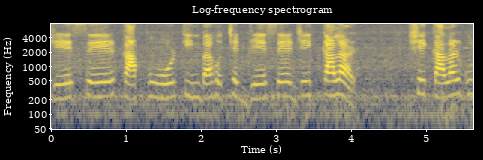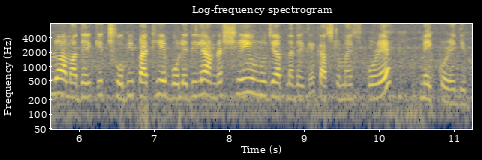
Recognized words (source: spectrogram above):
ড্রেসের কাপড় কিংবা হচ্ছে ড্রেসের যেই কালার, সেই কালারগুলো আমাদেরকে ছবি পাঠিয়ে বলে দিলে আমরা সেই অনুযায়ী আপনাদেরকে কাস্টমাইজ করে মেক করে দিব।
